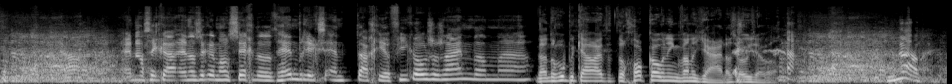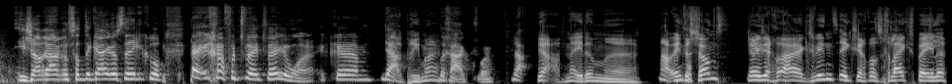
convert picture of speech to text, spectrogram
ja. En, als ik, en als ik dan zeg dat het Hendricks en Tagliafico zou zijn, dan... Uh... Dan roep ik jou uit de gokkoning van het jaar. Dat sowieso wel. nou, je zou raar als dat te kijken als het keer klopt. Nee, ik ga voor 2-2, jongen. Ik, uh, ja, ja, prima. Daar ga ik voor. Ja, ja nee, dan... Uh, nou, interessant. Jij zegt dat Ajax wint. Ik zeg dat ze gelijk spelen.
